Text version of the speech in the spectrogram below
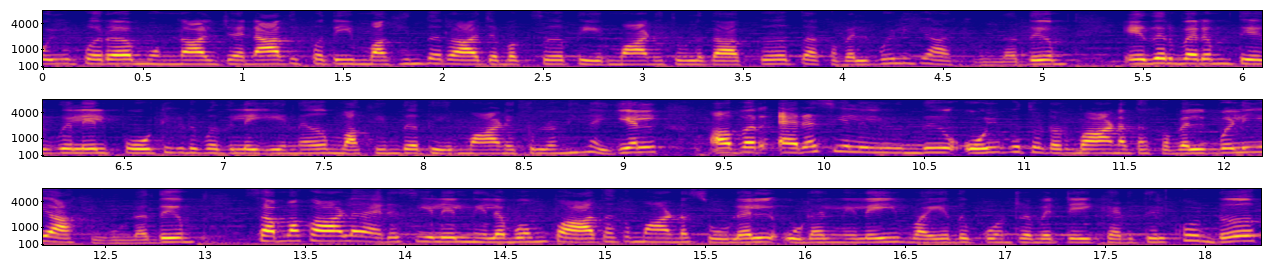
ஓய்வு பெற முன்னாள் ஜனாதிபதி மஹிந்த ராஜபக்ச தீர்மானித்துள்ளதாக தகவல் வெளியாகியுள்ளது. எதிர்வரும் தேர்தலில் போட்டியிடுவதில்லை என மஹிந்த தீர்மானித்துள்ள நிலையில் அவர் அரசியலிலிருந்து ஓய்வு தொடர்பான தகவல் வெளியாகியுள்ளது. சமகால அரசியலில் நிலவும் பாதகமான சூழல் உடல்நிலை வயது போன்றவற்றை கருத்தில் கொண்டு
